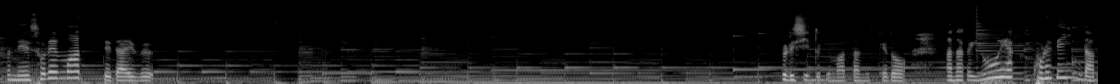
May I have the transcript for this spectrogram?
まあ、ね、それもあってだいぶ苦しい時もあったんですけど、あ、なんかようやくこれでいいんだっ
